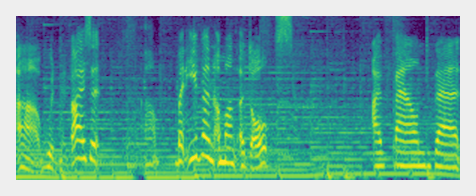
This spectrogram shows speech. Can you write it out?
uh, wouldn't advise it. Um, but even among adults, I've found that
